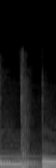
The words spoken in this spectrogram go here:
Bye.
